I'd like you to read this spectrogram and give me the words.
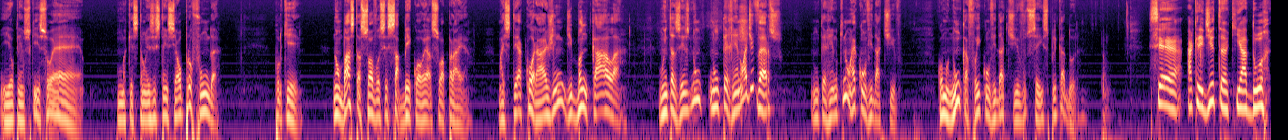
E eu penso que isso é uma questão existencial profunda. Porque não basta só você saber qual é a sua praia, mas ter a coragem de bancá-la, muitas vezes num, num terreno adverso, num terreno que não é convidativo como nunca foi convidativo ser explicador. Você acredita que a dor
